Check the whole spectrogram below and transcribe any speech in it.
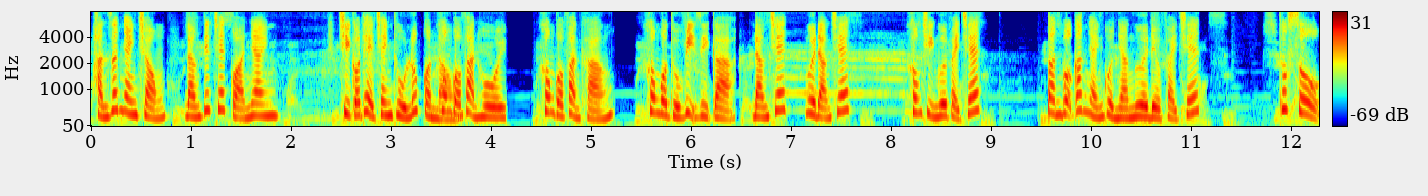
Hắn rất nhanh chóng, đáng tiếc chết quá nhanh. Chỉ có thể tranh thủ lúc còn nóng. Không có phản hồi, không có phản kháng Không có thú vị gì cả, đáng chết, ngươi đáng chết. Không chỉ ngươi phải chết Toàn bộ các nhánh của nhà ngươi đều phải chết. Thuốc sổ,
